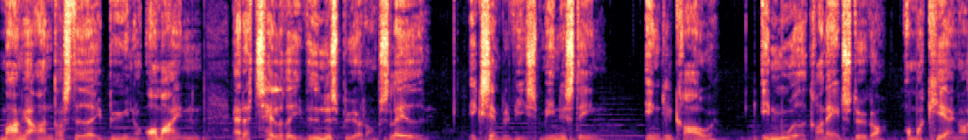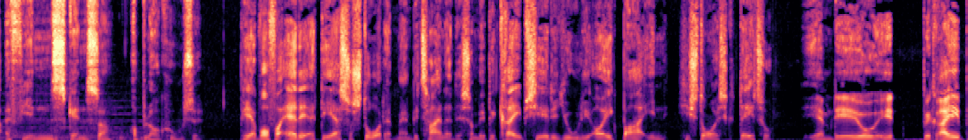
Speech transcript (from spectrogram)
Mange andre steder i byen og omegnen er der talrige vidnesbyrd om slaget, eksempelvis mindesten, enkelgrave, indmurede granatstykker og markeringer af fjendens skanser og blokhuse. Per, hvorfor er det, at det er så stort, at man betegner det som et begreb 6. juli, og ikke bare en historisk dato? Jamen, det er jo et begreb.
